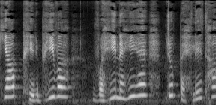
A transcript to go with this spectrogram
क्या फिर भी वह वही नहीं है जो पहले था।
